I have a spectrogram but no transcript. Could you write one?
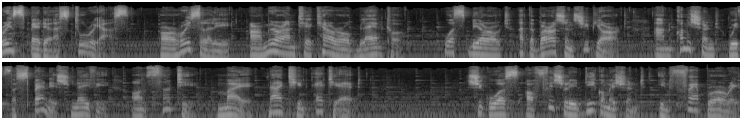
Príncipe de Asturias, or originally Almirante Carrero Blanco, was built at the Bazan shipyard and commissioned with the Spanish Navy on 30 May 1988. She was officially decommissioned in February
